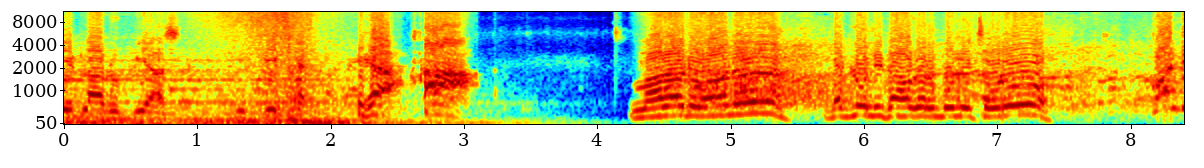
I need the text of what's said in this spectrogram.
કેટલા રૂપિયા છે. મારા ડોહાને બદલો લીધા વગર બોલી છોડો. કોણ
